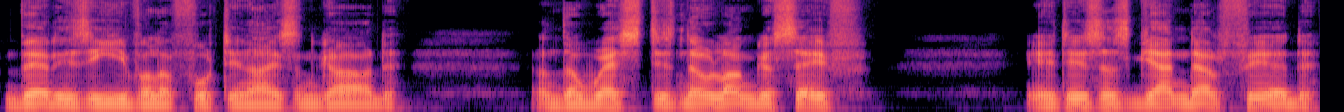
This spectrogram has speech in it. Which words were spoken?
There is evil afoot in Isengard, and the west is no longer safe. It is as Gandalf feared.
